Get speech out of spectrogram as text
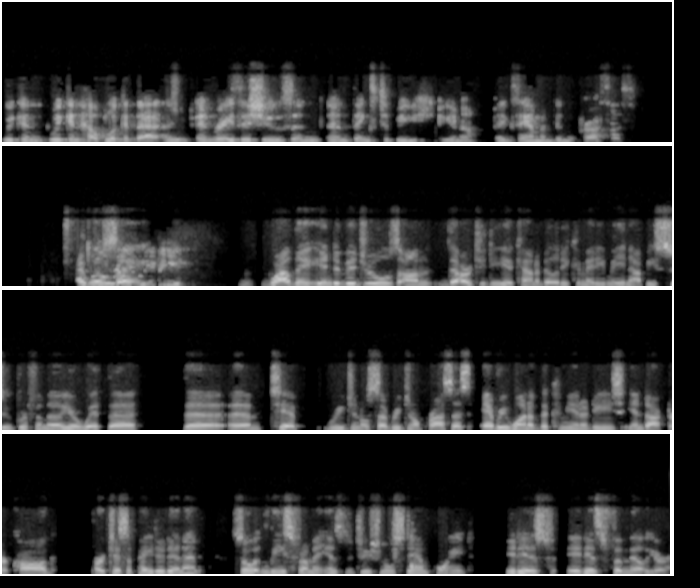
we can, we can help look at that and, and raise issues and, and things to be, you know, examined in the process. I will Well, say. Maybe, while the individuals on the RTD Accountability Committee may not be super familiar with the, the um, TIP regional, sub-regional process, every one of the communities in DRCOG participated in it. So at least from an institutional standpoint, it is, it is familiar.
